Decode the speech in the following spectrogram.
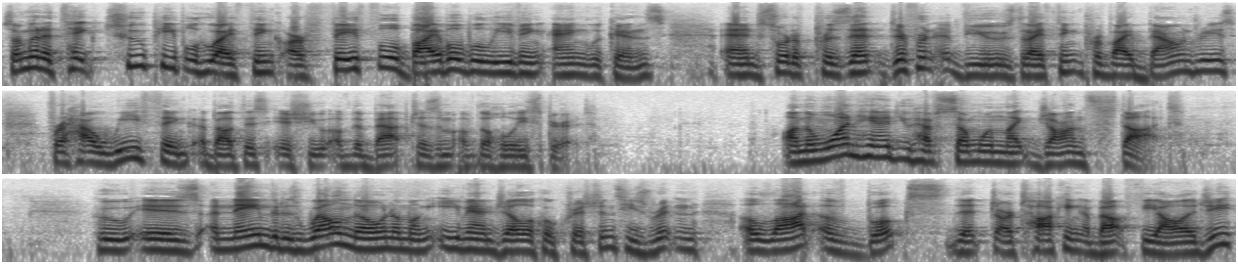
So I'm going to take two people who I think are faithful, Bible believing Anglicans and sort of present different views that I think provide boundaries for how we think about this issue of the baptism of the Holy Spirit. On the one hand, you have someone like John Stott who is a name that is well known among evangelical Christians. He's written a lot of books that are talking about theology,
